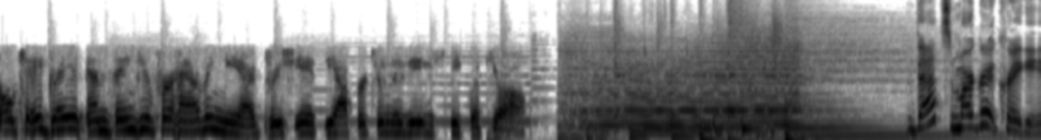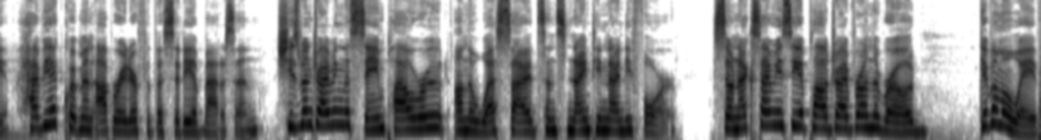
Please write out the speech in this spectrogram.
Okay, great, and thank you for having me. I appreciate the opportunity to speak with you all. That's Margaret Kraege, heavy equipment operator for the city of Madison. She's been driving the same plow route on the west side since 1994. So next time you see a plow driver on the road, give him a wave.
